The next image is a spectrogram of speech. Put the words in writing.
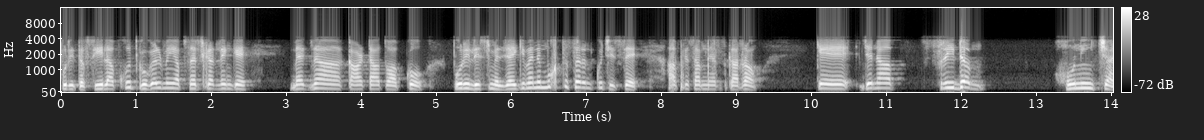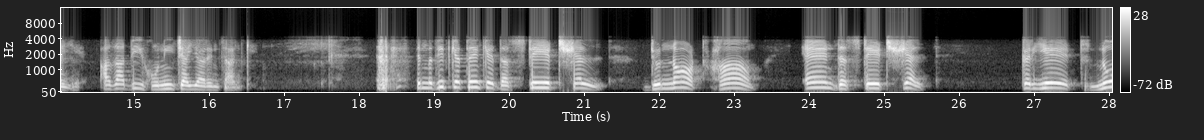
पूरी तफसील आप खुद गूगल में ही आप सर्च कर लेंगे। मैग्ना कार्टा तो आपको पूरी लिस्ट मिल जाएगी। मैंने मुख्तसरन कुछ हिस्से आपके सामने अर्ज़ कर रहा हूँ कि जनाब फ्रीडम होनी चाहिए। आज़ादी होनी चाहिए हर इंसान की। फिर मजीद कहते हैं कि the state shall do not harm and the state shall create no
